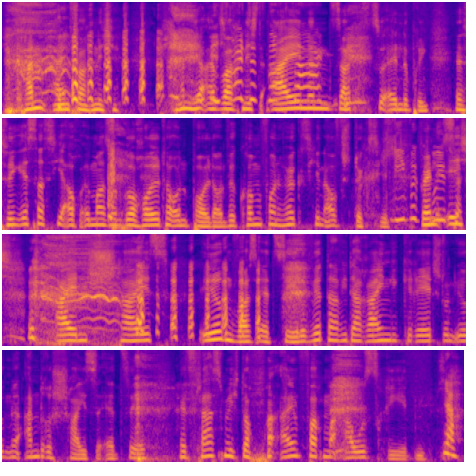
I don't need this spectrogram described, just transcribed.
Ich kann einfach nicht, ich kann hier einfach nicht einen sagen. Satz zu Ende bringen. Deswegen ist das hier auch immer so ein Geholter und Polter und wir kommen von Höchstchen auf Stöckchen. Liebe Wenn Grüße. ich einen Scheiß irgendwas erzähle, wird da wieder reingegrätscht und irgendeine andere Scheiße erzählt. Jetzt lass mich doch mal einfach mal ausreden. Ja,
